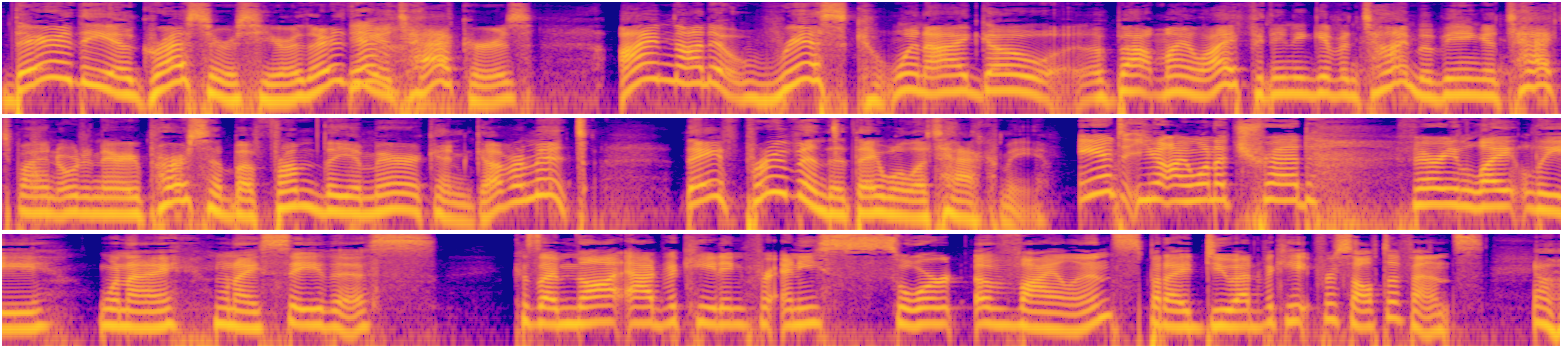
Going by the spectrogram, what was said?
they're the aggressors here, they're the Yeah. attackers. I'm not at risk when I go about my life at any given time of being attacked by an ordinary person, but from the American government, they've proven that they will attack me. And, you know, I want to tread very lightly when I when I say this because I'm not advocating for any sort of violence, but I do advocate for self-defense. Yeah.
